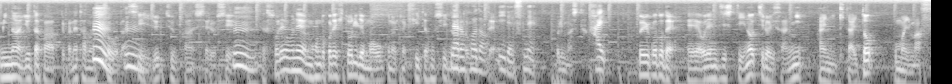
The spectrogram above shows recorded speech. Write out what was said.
みんな豊かっていうかね楽しそうだし、うんうん循環してるし、うん。それをねもう本当これ一人でも多くの人に聞いてほしいななるほど。と思っていいですね。おりました。はい。ということで、えーオレンジシティのチロリさんに会いに行きたいと思います。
